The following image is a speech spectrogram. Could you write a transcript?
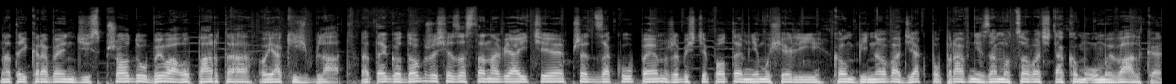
na tej krawędzi z przodu była oparta o jakiś blat. Dlatego dobrze się zastanawiajcie przed zakupem, żebyście potem nie musieli kombinować, jak poprawnie zamocować taką umywalkę.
